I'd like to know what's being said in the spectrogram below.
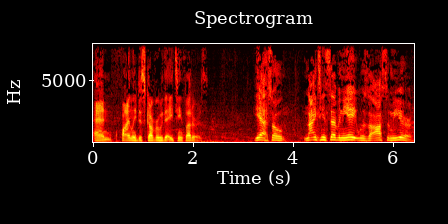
and finally discover who the 18th letter is? Yeah. So, 1978 was an awesome year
